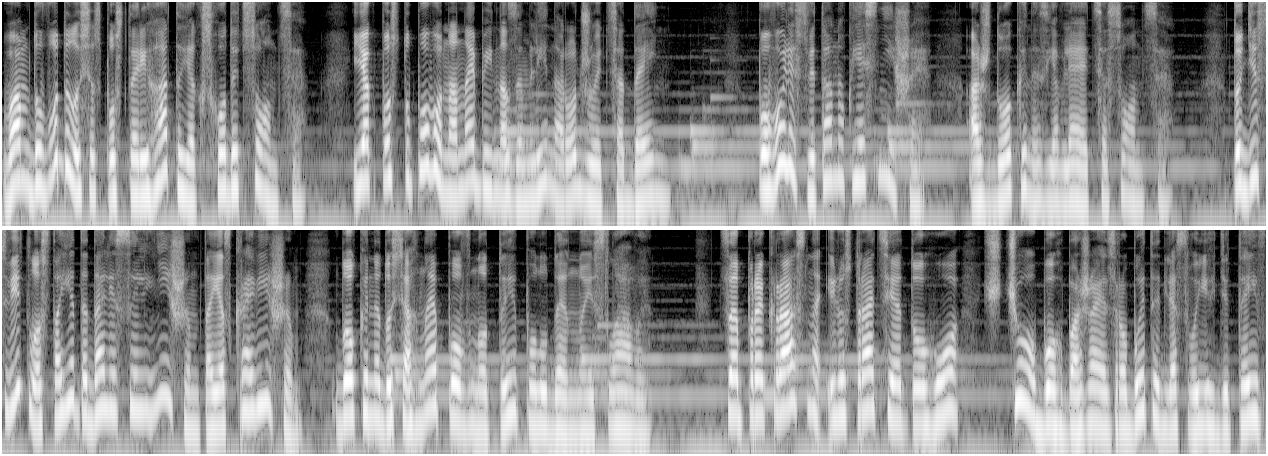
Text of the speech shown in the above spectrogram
Вам доводилося спостерігати, як сходить сонце, як поступово на небі й на землі народжується день. Поволі світанок ясніше, аж доки не з'являється сонце. Тоді світло стає дедалі сильнішим та яскравішим, доки не досягне повноти полуденної слави. Це прекрасна ілюстрація того, що Бог бажає зробити для своїх дітей в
